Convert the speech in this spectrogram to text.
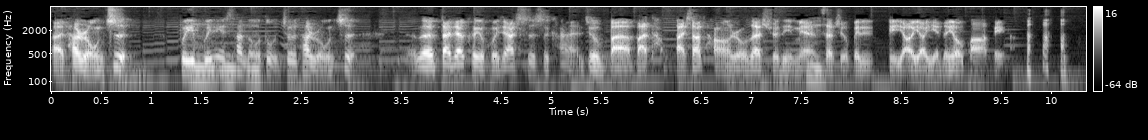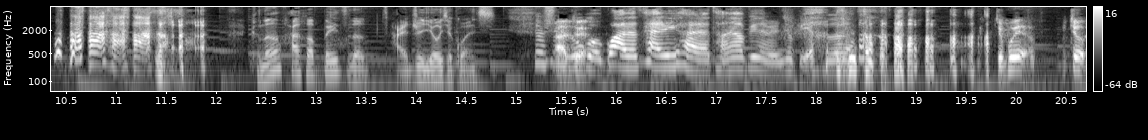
啊，它溶质不一不一定是它浓度，就是它溶质。那大家可以回家试试看，就把把糖白砂糖揉在水里面，在酒杯里摇一摇，也能有挂杯。可能还和杯子的材质也有一些关系。就是如果挂的太厉害了，糖尿病的人就别喝了。就不就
